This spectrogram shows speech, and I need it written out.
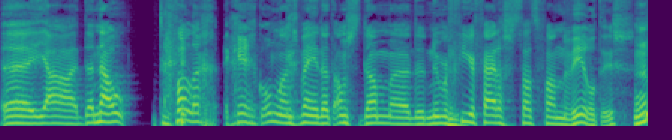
Eh, ja, nou, toevallig kreeg ik onlangs mee dat Amsterdam de nummer vier veiligste stad van de wereld is. Hm?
